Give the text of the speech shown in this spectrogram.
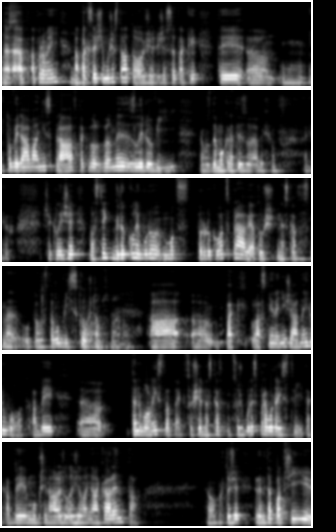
a, a, a promiň, hmm. a pak se ještě může stát to, že, že se taky ty, uh, to vydávání zpráv tak vel, velmi zlidoví, nebo zdemokratizuje, abychom jako řekli, že vlastně kdokoliv bude moc produkovat zprávy, a to už dneska jsme u toho stavu blízko. To už tam jsme, no. A uh, pak vlastně není žádný důvod, aby uh, ten volný statek, což je dneska, což bude spravodajství, tak aby mu přináležela nějaká renta. Jo, protože renta patří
